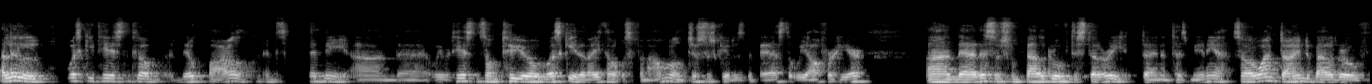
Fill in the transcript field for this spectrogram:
a little whiskey tasting club, the Oak Barrel in Sydney, and uh, we were tasting some two-year-old whiskey that I thought was phenomenal, just as good as the best that we offer here. And uh, this is from Belgrove Distillery down in Tasmania. So I went down to Belgrove,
